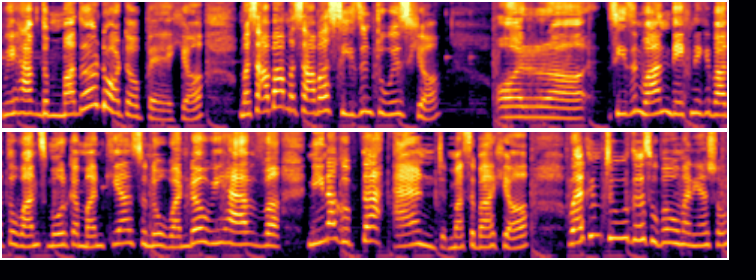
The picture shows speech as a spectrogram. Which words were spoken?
We have the mother daughter pair here. Masaba Masaba season 2 is here. और सीज़न uh, वन देखने के बाद तो वंस मोर का मन किया so no wonder we have Neena Gupta and Masaba here welcome to the Super Womania Show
